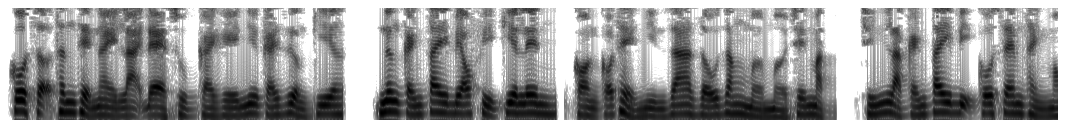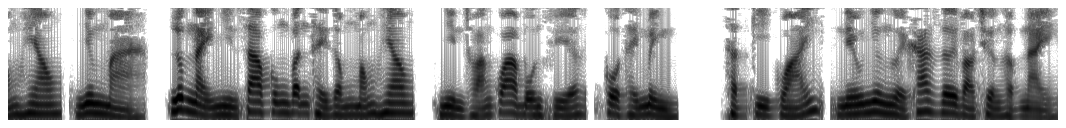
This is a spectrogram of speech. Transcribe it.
cô sợ thân thể này lại đè sụp cái ghế như cái giường kia, nâng cánh tay béo phì kia lên, còn có thể nhìn ra dấu răng mờ mờ trên mặt, chính là cánh tay bị cô xem thành móng heo, nhưng mà, lúc này nhìn sao cũng vẫn thấy giống móng heo, nhìn thoáng qua bốn phía, cô thấy mình, thật kỳ quái, nếu như người khác rơi vào trường hợp này,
